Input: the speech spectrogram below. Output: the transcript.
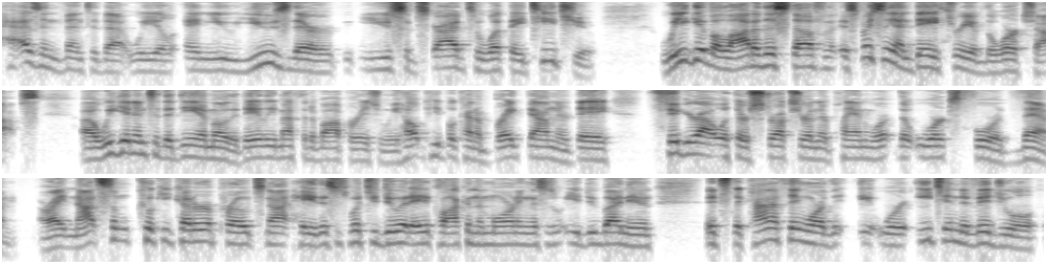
has invented that wheel and you use their you subscribe to what they teach you. We give a lot of this stuff especially on day three of the workshops. Uh, we get into the dmo the daily method of operation. We help people kind of break down their day figure out what their structure and their plan that works for them. All right? Not some cookie cutter approach not hey this is what you do at 8 o'clock in the morning. This is what you do by noon. It's the kind of thing where the, where each individual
